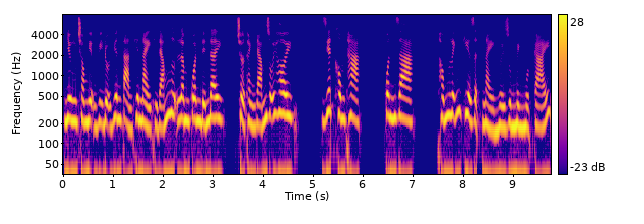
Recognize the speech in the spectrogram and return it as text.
nhưng trong miệng vị đội viên tàn thiên này thì đám ngự lâm quân đến đây, trở thành đám rỗi hơi. Giết không tha. Quân ra! Thống lĩnh kia giật này người dùng mình một cái,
